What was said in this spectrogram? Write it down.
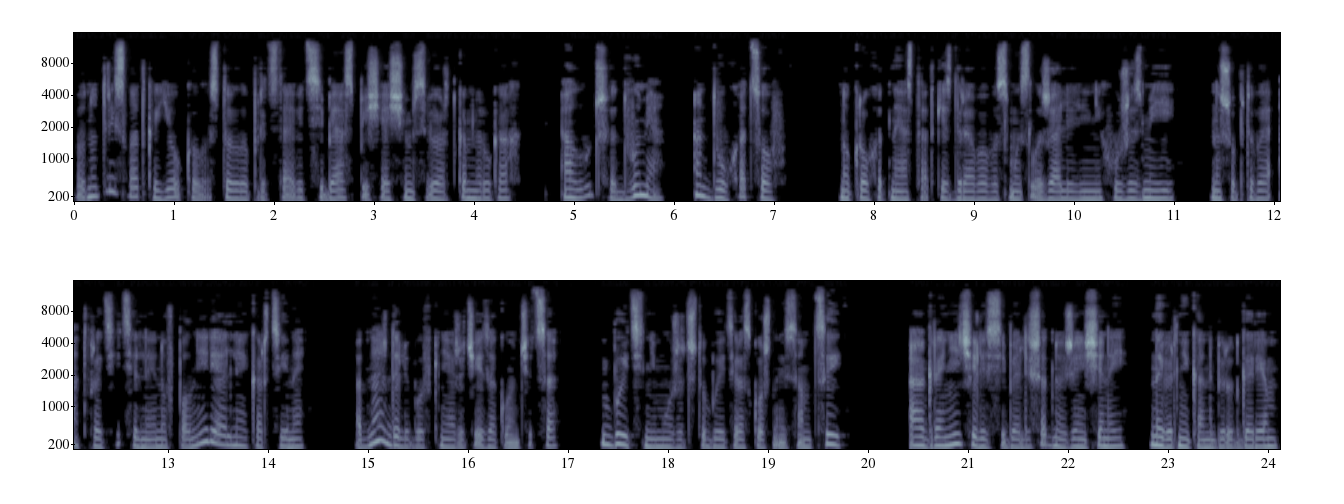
Внутри сладко ёкало, стоило представить себя с пищащим свертком на руках, а лучше двумя, от двух отцов но крохотные остатки здравого смысла жалили не хуже змеи, нашептывая отвратительные, но вполне реальные картины. Однажды любовь княжичей закончится. Быть не может, чтобы эти роскошные самцы ограничили себя лишь одной женщиной. Наверняка наберут гарем.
